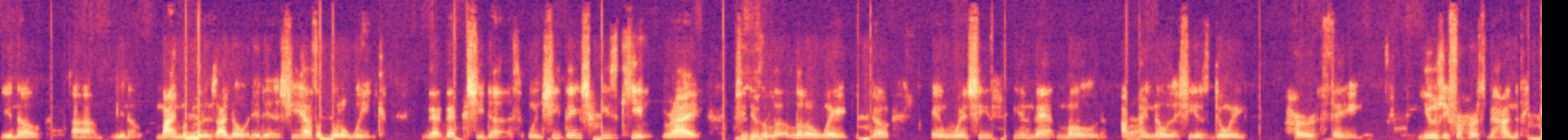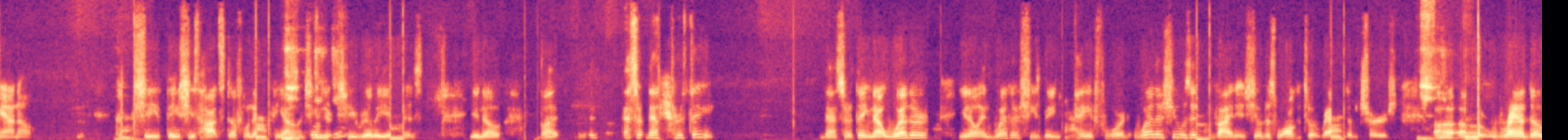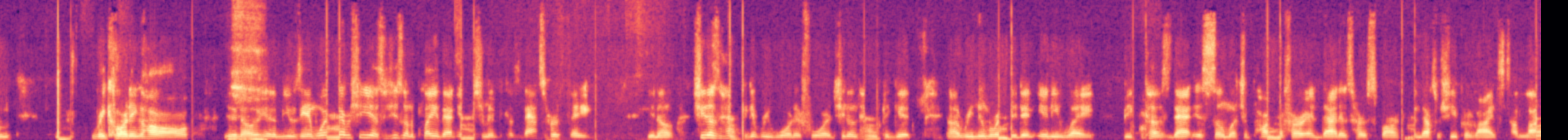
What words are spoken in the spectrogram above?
you know, um, you know, my mother's, I know what it is. She has a little wink that, that she does. When she thinks she's cute, right? She does a little, little wink, you know, and when she's in that mode, I know that she is doing her thing. Usually for her, it's behind the piano. She thinks she's hot stuff on that piano, and she, she really is, you know. But that's her, that's her thing that's her thing. Now, whether you know, and whether she's being paid for it, whether she was invited, she'll just walk into a random church, uh, a random recording hall, you know, in a museum, wherever she is. She's going to play that instrument because that's her thing. You know, she doesn't have to get rewarded for it. She doesn't have to get uh, remunerated in any way because that is so much a part of her, and that is her spark, and that's what she provides to life.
